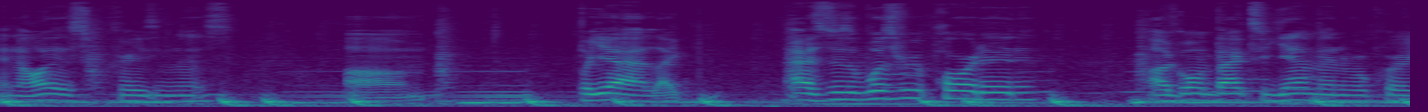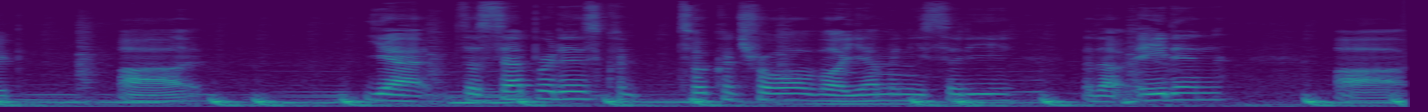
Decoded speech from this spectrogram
and all this craziness. Um but yeah like as it was reported uh going back to yemen real quick uh yeah the separatists con- took control of a yemeni city the aden uh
